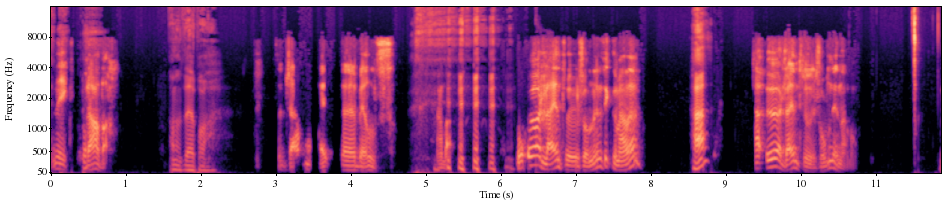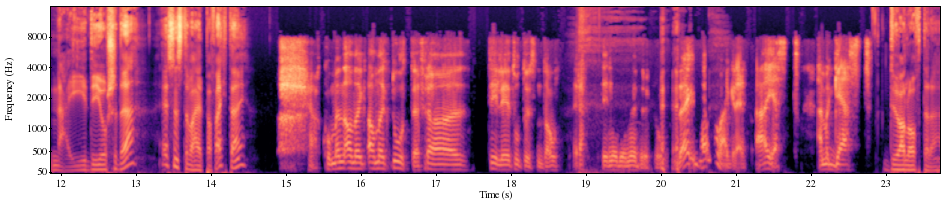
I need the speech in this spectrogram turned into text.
Men Det gikk bra, da. ja, men det er bra. Så Jam White uh, Bills. Ja. Nå ødela jeg introduksjonen din, fikk du med det? Hæ? Jeg ødela introduksjonen din. nå. Nei, du gjorde ikke det. Jeg syns det var helt perfekt, jeg. Ja, kom en anek anekdote fra tidlig 2000-tall. Rett inn i din introduksjon. Det, det være greit. Jeg er gjest. I'm a guest. Du har lov til det.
